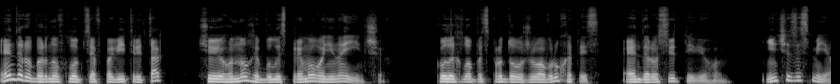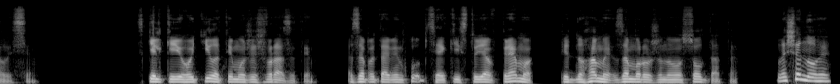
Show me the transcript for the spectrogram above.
Ендер обернув хлопця в повітрі так, що його ноги були спрямовані на інших. Коли хлопець продовжував рухатись, Ендер освітив його. Інші засміялися. Скільки його тіла ти можеш вразити? запитав він хлопця, який стояв прямо під ногами замороженого солдата. Лише ноги.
